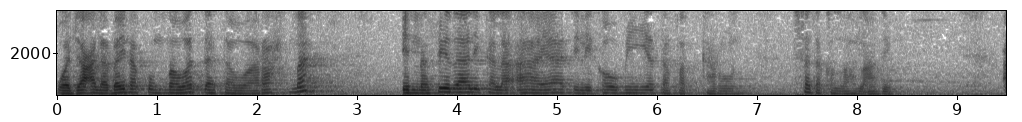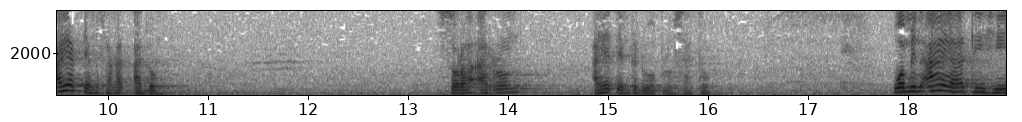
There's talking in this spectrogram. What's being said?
wa ja'ala bainakum mawaddata wa rahmah inna fi dzalika laayati liqaumin yatafakkarun." Sadaqallahul azim. Ayat yang sangat agung. Surah Ar-Rum ayat yang ke-21. Wa min ayatihi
